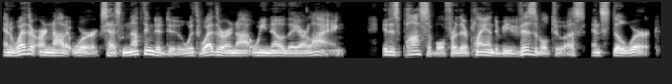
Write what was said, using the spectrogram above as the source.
And whether or not it works has nothing to do with whether or not we know they are lying. It is possible for their plan to be visible to us and still work.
